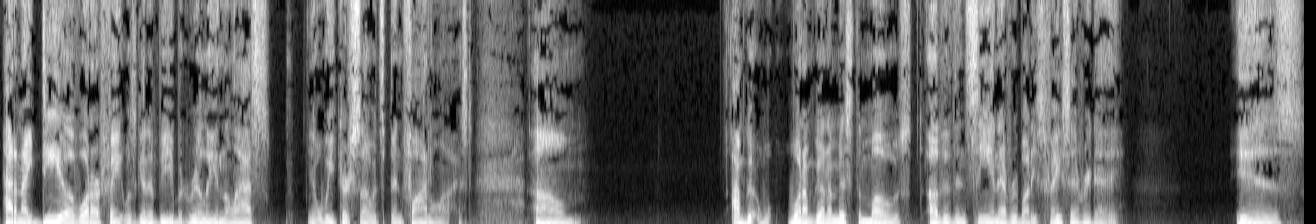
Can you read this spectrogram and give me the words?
had an idea of what our fate was going to be, but really in the last you know week or so, it's been finalized. Um, I'm what I'm going to miss the most, other than seeing everybody's face every day, is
